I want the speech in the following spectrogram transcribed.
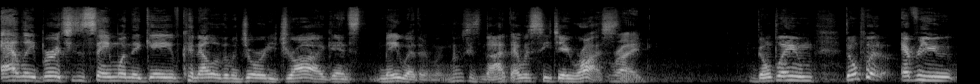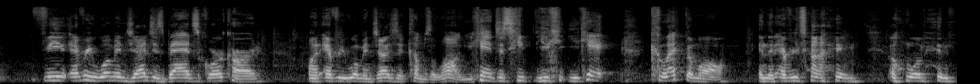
Adalaide Byrd, she's the same one that gave Canelo the majority draw against Mayweather. I'm like, no, she's not. That was CJ Ross. Right. Like, don't blame. Don't put every every woman judge's bad scorecard on every woman judge that comes along. You can't just heap. You you can't collect them all, and then every time a woman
